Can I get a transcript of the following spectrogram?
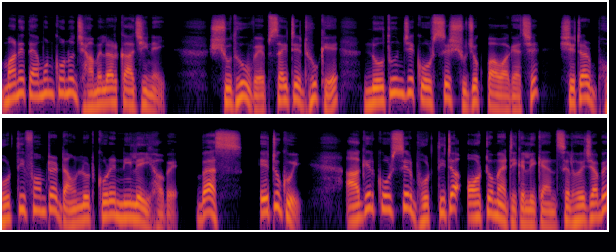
মানে তেমন কোনো ঝামেলার কাজই নেই। শুধু ওয়েবসাইটে ঢুকে নতুন যে কোর্সের সুযোগ পাওয়া গেছে, সেটার ভর্তি ফর্মটা ডাউনলোড করে নিলেই হবে। ব্যাস, এটুকুই। আগের কোর্সের ভর্তিটা অটোম্যাটিক্যালি ক্যান্সেল হয়ে যাবে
